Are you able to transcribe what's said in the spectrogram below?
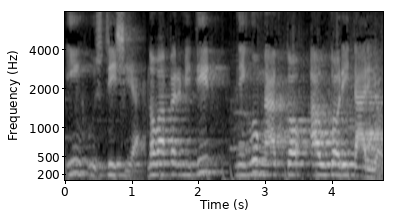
injusticia, no va a permitir ningún acto autoritario.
